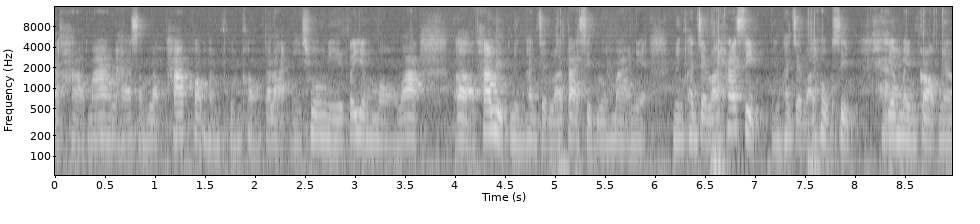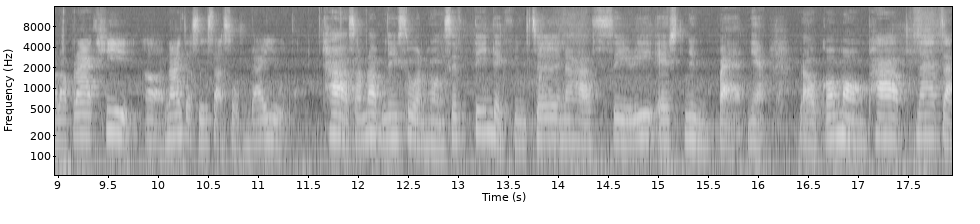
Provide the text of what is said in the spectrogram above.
ราคามากนะคะสำหรับภาพความผันผวนของตลาดในช่วงนี้ก็ยังมองว่าถ้าหลุด 1,780 ลงมาเนี่ย1,750 1,760ค่ะยังเป็นกรอบแนวรับแรกที่เอ่อน่าจะซื้อสะสมได้อยู่ค่ะสำหรับในส่วนของ Safety Index Future นะคะ Series S18 เนี่ย เราก็มองภาพน่าจะ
